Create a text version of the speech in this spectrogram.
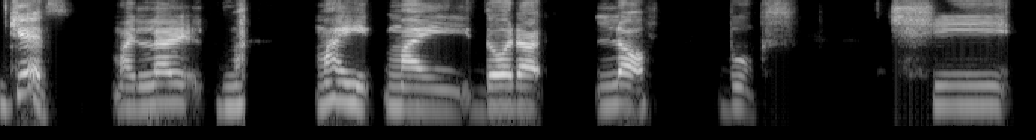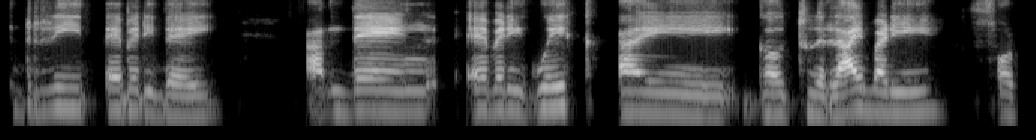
Yes, my my my daughter love books she read every day. And then every week I go to the library for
